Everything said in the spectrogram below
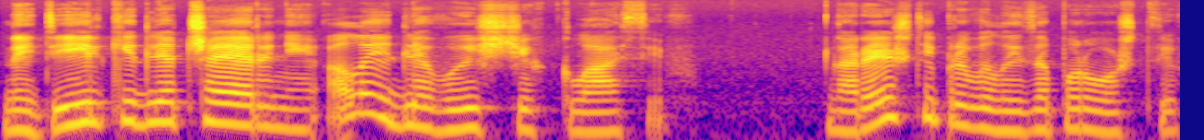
не тільки для черні, але й для вищих класів. Нарешті привели запорожців.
